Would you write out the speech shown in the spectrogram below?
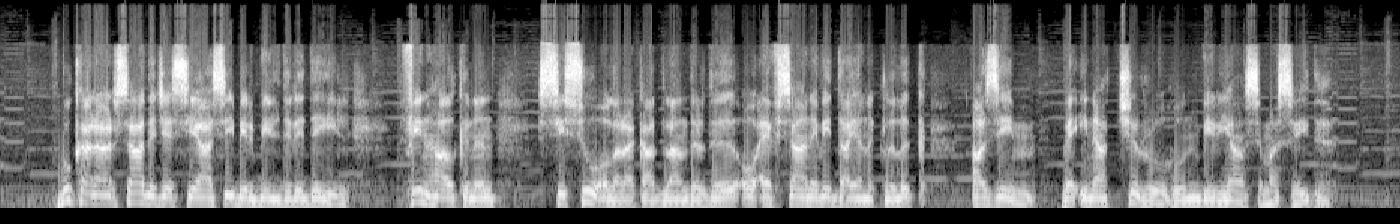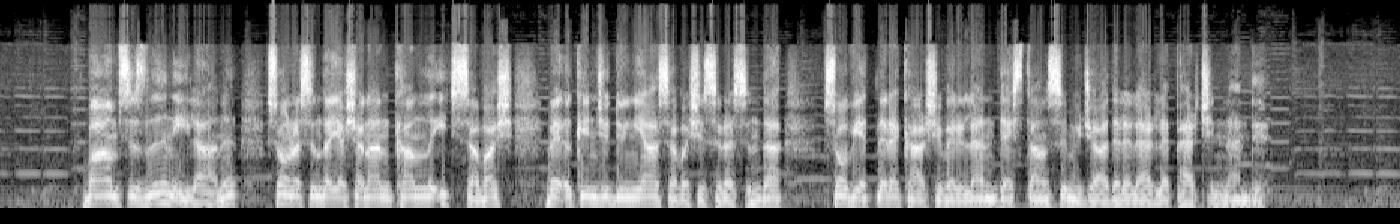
Bu karar sadece siyasi bir bildiri değil, Fin halkının Sisu olarak adlandırdığı o efsanevi dayanıklılık, azim ve inatçı ruhun bir yansımasıydı. Bağımsızlığın ilanı, sonrasında yaşanan kanlı iç savaş ve İkinci Dünya Savaşı sırasında Sovyetlere karşı verilen destansı mücadelelerle perçinlendi.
